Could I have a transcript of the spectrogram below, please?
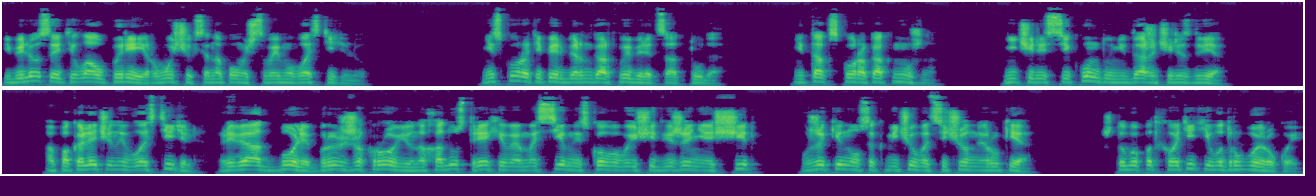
и белесые тела упырей, рвущихся на помощь своему властителю. Не скоро теперь Бернгард выберется оттуда, не так скоро, как нужно, ни через секунду, ни даже через две. А покалеченный властитель, ревя от боли, брызжа кровью, на ходу стряхивая массивный сковывающий движение щит, уже кинулся к мечу в отсеченной руке, чтобы подхватить его другой рукой,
